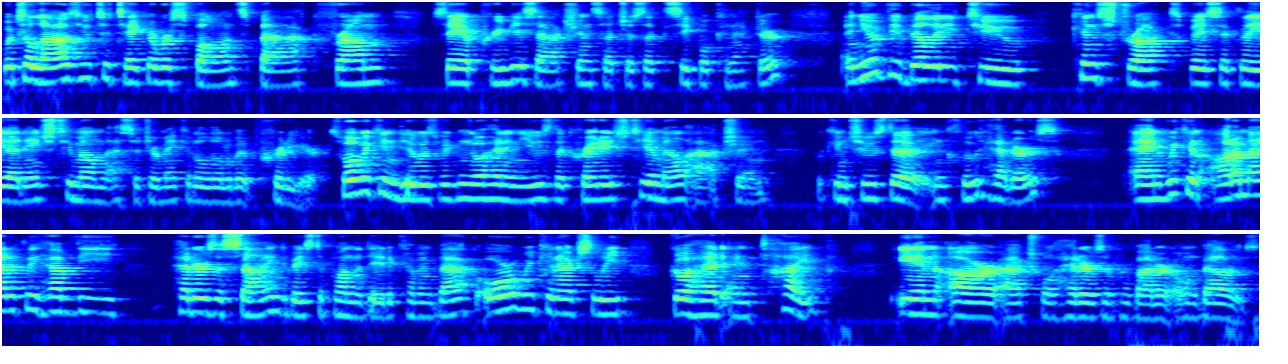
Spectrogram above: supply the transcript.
which allows you to take a response back from, say, a previous action, such as like the SQL connector, and you have the ability to construct basically an HTML message or make it a little bit prettier. So what we can do is we can go ahead and use the create HTML action. We can choose to include headers, and we can automatically have the headers assigned based upon the data coming back, or we can actually go ahead and type in our actual headers and provide our own values.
